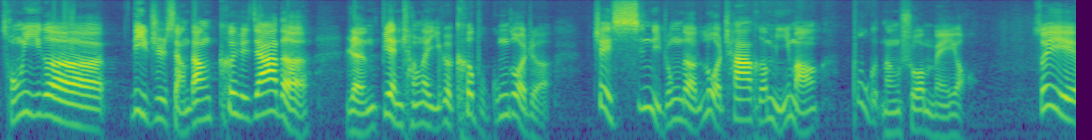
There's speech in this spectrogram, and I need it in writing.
从一个立志想当科学家的人，变成了一个科普工作者。这心理中的落差和迷茫不能说没有，所以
